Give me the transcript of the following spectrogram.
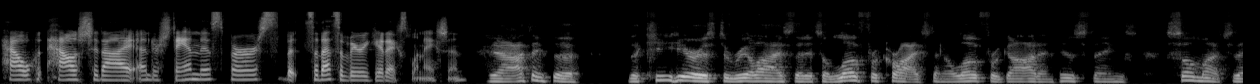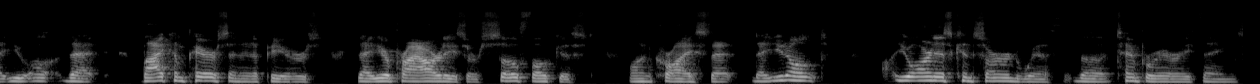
how how should I understand this verse?" But so that's a very good explanation. Yeah, I think the the key here is to realize that it's a love for Christ and a love for God and His things so much that you uh, that by comparison it appears that your priorities are so focused on Christ that that you don't you aren't as concerned with the temporary things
